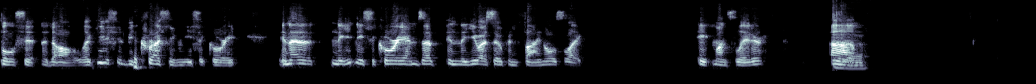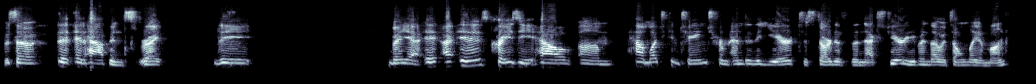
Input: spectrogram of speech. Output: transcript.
bullshit, Nadal? Like, you should be crushing Nishikori. And then Nishikori ends up in the U.S. Open finals like eight months later. Um, yeah. So it, it happens, right? The but yeah, it, it is crazy how um, how much can change from end of the year to start of the next year, even though it's only a month,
